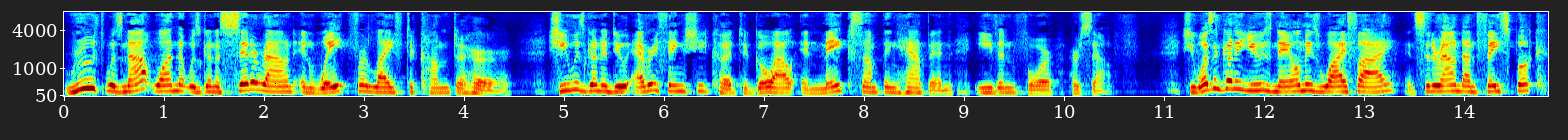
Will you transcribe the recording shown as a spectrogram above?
Ruth was not one that was going to sit around and wait for life to come to her. She was going to do everything she could to go out and make something happen, even for herself. She wasn't going to use Naomi's Wi Fi and sit around on Facebook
